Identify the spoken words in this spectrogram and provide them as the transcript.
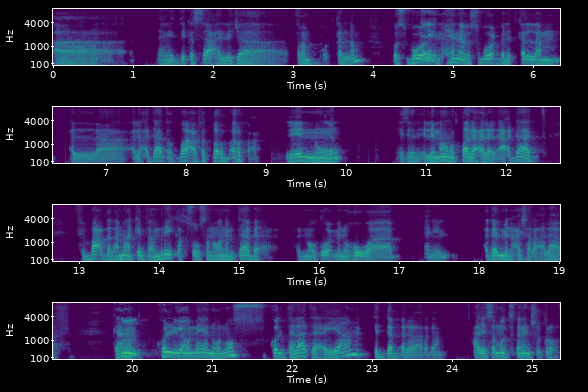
آه، يعني ديك الساعة اللي جاء ترامب وتكلم وأسبوع إيه. إحنا هنا أسبوع بنتكلم ال- الأعداد تضاعفت ضرب أربعة لأنه. إذا اللي ما هو مطلع على الأعداد في بعض الأماكن في أمريكا خصوصا وأنا متابع الموضوع من وهو يعني أقل من 10000 كانت مم. كل يومين ونص كل ثلاثة أيام تتدبل الأرقام. هذا يسموه اكسبوننشال جروث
